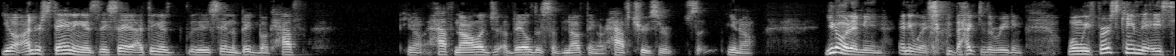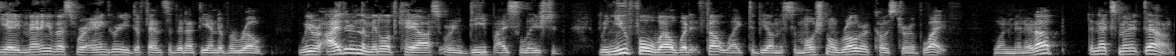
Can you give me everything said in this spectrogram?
you know understanding as they say i think as they say in the big book half you know, half knowledge availed us of nothing, or half truths, or you know, you know what I mean. Anyways, back to the reading. When we first came to ACA, many of us were angry, defensive, and at the end of a rope. We were either in the middle of chaos or in deep isolation. We knew full well what it felt like to be on this emotional roller coaster of life. One minute up, the next minute down.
